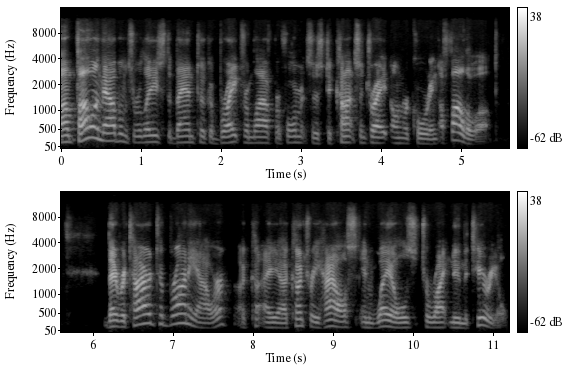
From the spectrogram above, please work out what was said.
Um, following the album's release, the band took a break from live performances to concentrate on recording a follow up. They retired to Bron-Yr-Aur, a, a, country house in Wales, to write new material.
